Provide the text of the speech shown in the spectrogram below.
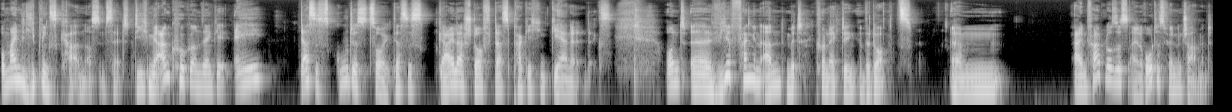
um meine Lieblingskarten aus dem Set, die ich mir angucke und denke, ey, das ist gutes Zeug, das ist geiler Stoff, das packe ich gerne in Decks. Und äh, wir fangen an mit Connecting the Dots. Ähm, ein farbloses, ein rotes für ein Enchantment.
